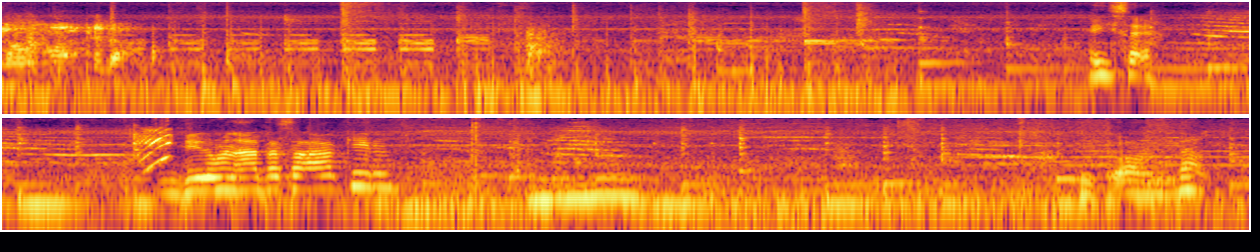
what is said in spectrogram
Lawal mo sila. Ay, sa... Hindi naman ata sa akin. Naman yan. Dito ata.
